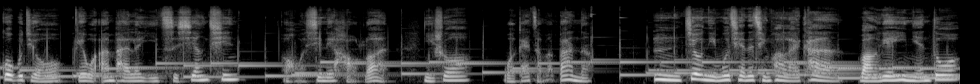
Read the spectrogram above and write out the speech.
过不久给我安排了一次相亲。哦，我心里好乱，你说我该怎么办呢？嗯，就你目前的情况来看，网恋一年多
